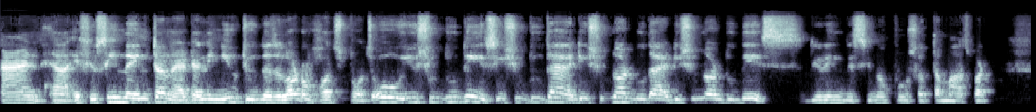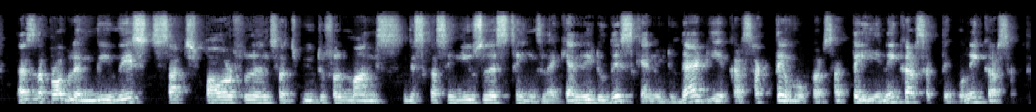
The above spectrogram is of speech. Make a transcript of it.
And uh, if you see in the internet and in YouTube, there's a lot of hotspots. Oh, you should do this, you should do that, you should not do that, you should not do this during this, you know, Purushottam Mas. But that's the problem. We waste such powerful and such beautiful months discussing useless things like can we do this, can we do that, ye kar sakte, wo kar sakte, ye nahi kar sakte, wo nahi kar sakte.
